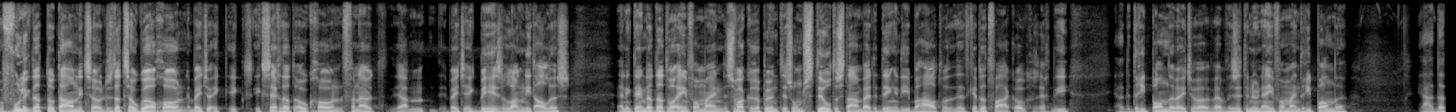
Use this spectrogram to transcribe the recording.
voel, ik dat totaal niet zo. Dus dat is ook wel gewoon, weet je, ik, ik, ik zeg dat ook gewoon vanuit, ja, weet je, ik beheers lang niet alles. En ik denk dat dat wel een van mijn zwakkere punten is om stil te staan bij de dingen die je behaalt. Want ik heb dat vaak ook gezegd, die, ja, de drie panden, weet je, we, we zitten nu in een van mijn drie panden. Ja, dat,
